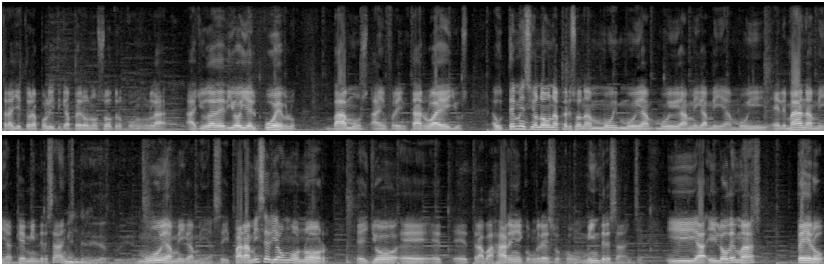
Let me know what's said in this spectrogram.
trayectoria política, pero nosotros con la ayuda de Dios y el pueblo vamos a enfrentarlo a ellos. Usted mencionó una persona muy, muy, muy amiga mía, muy hermana mía, que es Mindre Sánchez. Muy amiga mía, sí. Para mí sería un honor eh, yo eh, eh, trabajar en el Congreso con Mindre Sánchez y, y lo demás, pero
